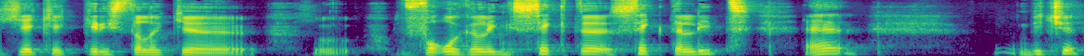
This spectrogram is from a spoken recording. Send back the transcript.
gekke christelijke volgelingssecte, sectelid. Hè? Een beetje,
